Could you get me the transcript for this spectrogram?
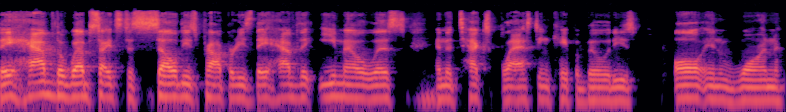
They have the websites to sell these properties, they have the email lists and the text blasting capabilities all in one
